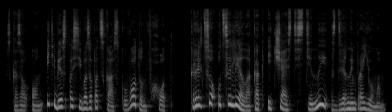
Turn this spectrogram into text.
– сказал он, – «и тебе спасибо за подсказку. Вот он, вход». Крыльцо уцелело, как и часть стены с дверным проемом.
